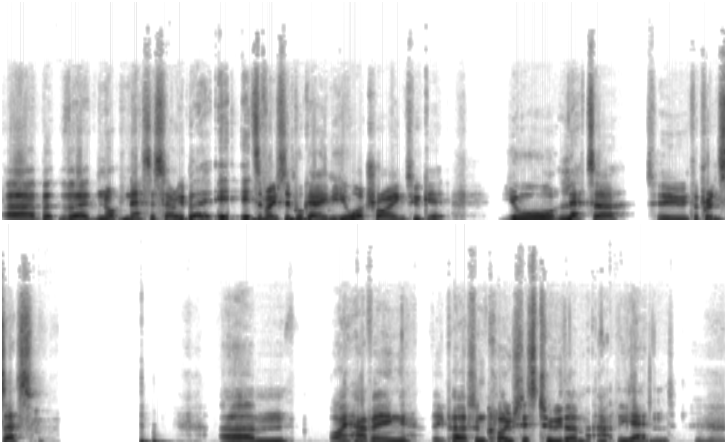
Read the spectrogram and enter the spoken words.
Uh, but they're not necessary. But it, it's a very simple game. You are trying to get your letter to the princess um, by having the person closest to them at the end. Mm-hmm.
